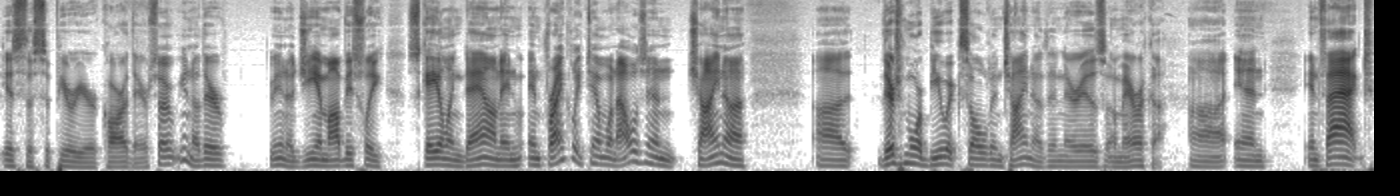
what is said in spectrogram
is the superior car there. So you know, they're you know, GM obviously scaling down, and and frankly, Tim, when I was in China, uh, there's more Buick sold in China than there is America, uh, and in fact.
